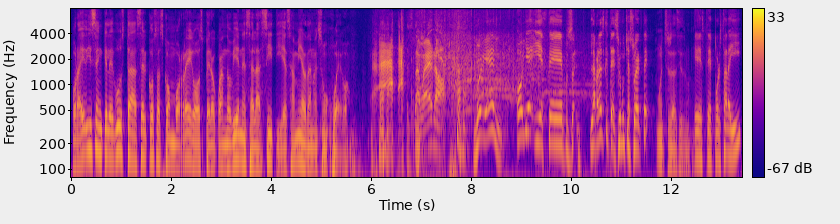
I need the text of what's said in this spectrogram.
Por ahí dicen que le gusta hacer cosas con borregos. Pero cuando vienes a la City esa mierda no es un juego. Está bueno. Muy bien. Oye, y este, pues, la verdad es que te deseo mucha suerte. Muchas gracias, man. este, por estar ahí.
